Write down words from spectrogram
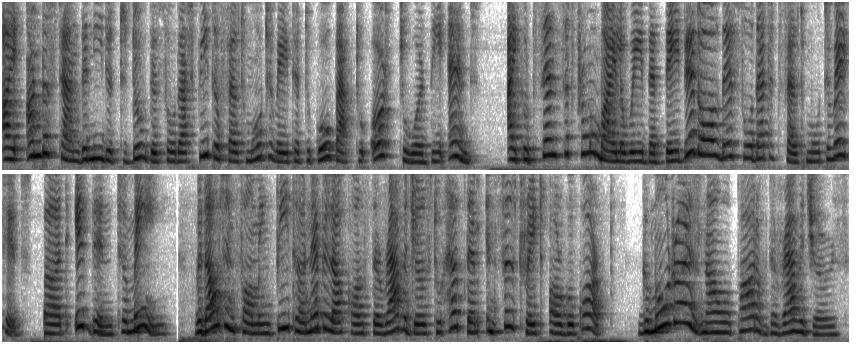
I understand they needed to do this so that Peter felt motivated to go back to Earth toward the end. I could sense it from a mile away that they did all this so that it felt motivated. But it didn't to me. Without informing Peter, Nebula calls the Ravagers to help them infiltrate OrgoCorp. Gamora is now a part of the Ravagers.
